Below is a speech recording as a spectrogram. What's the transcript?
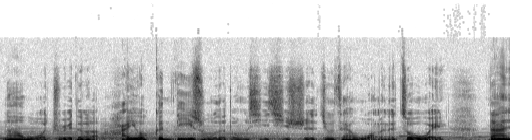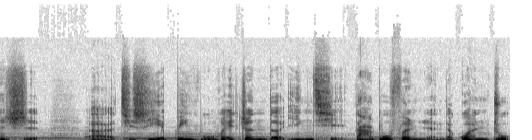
那我觉得还有更低俗的东西，其实就在我们的周围。但是，呃，其实也并不会真的引起大部分人的关注。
